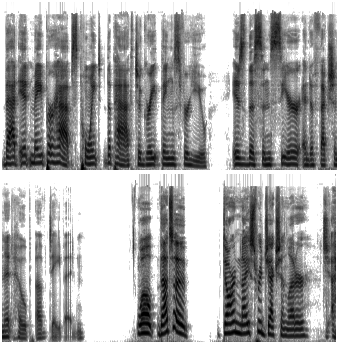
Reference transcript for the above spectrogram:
That it may perhaps point the path to great things for you is the sincere and affectionate hope of David. Well, that's a darn nice rejection letter. J- uh,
